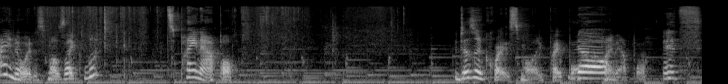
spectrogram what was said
I know what it smells like. Look, it's pineapple. It doesn't quite smell like pineapple. No. pineapple. It's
